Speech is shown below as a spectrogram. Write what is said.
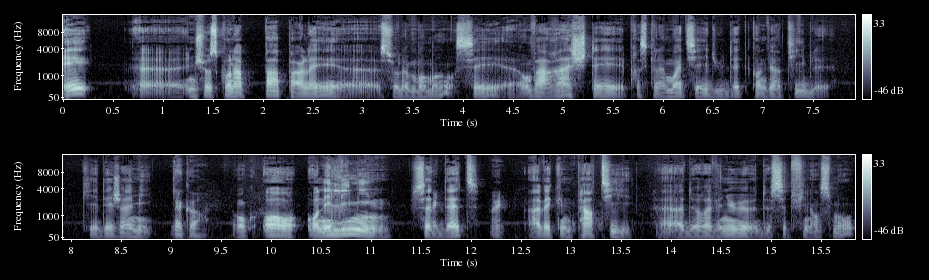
Et euh, une chose qu'on n'a pas parlé sur le moment, c'est on va racheter presque la moitié du dette convertible qui est déjà émis. D'accord. Donc, on, on élimine cette dette avec une partie euh, de revenus de ce financement.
